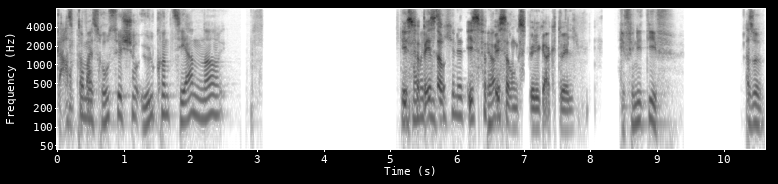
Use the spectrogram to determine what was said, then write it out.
Gazprom als russischer Ölkonzern, ne? Ist, verbesser nicht, ist verbesserungswürdig ja. aktuell. Definitiv. Also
